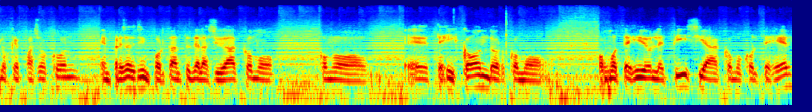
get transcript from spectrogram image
lo que pasó con empresas importantes de la ciudad como, como eh, Tejicóndor, como, como Tejido Leticia, como Coltejer,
